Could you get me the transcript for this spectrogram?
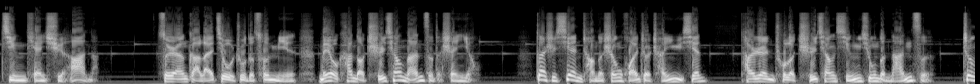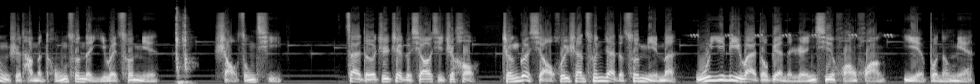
惊天血案呢？虽然赶来救助的村民没有看到持枪男子的身影，但是现场的生还者陈玉仙，他认出了持枪行凶的男子，正是他们同村的一位村民邵宗奇。在得知这个消息之后，整个小灰山村寨的村民们无一例外都变得人心惶惶，夜不能眠。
